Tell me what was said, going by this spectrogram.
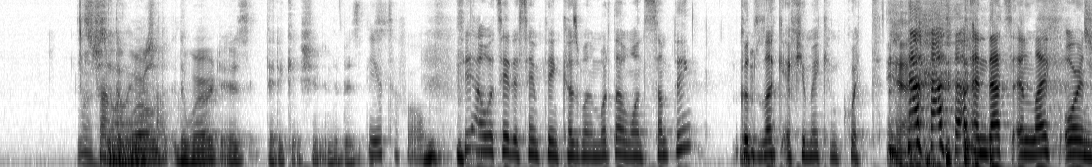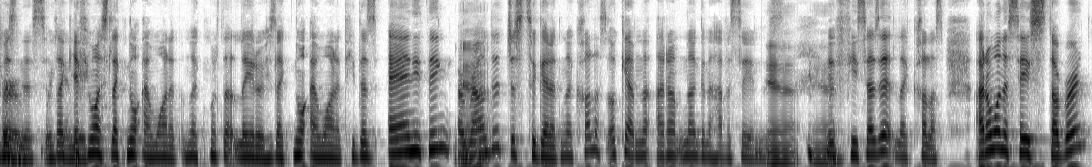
So the world, the word is dedication in the business. beautiful See, I would say the same thing because when Murta wants something, good luck if you make him quit. Yeah. and that's in life or in True. business. We It's like if he wants, like, no, I want it. I'm like, Murta, later. He's like, no, I want it. He does anything Yeah. around it just to get it. I'm like, khalas, okay, I'm not, I don't, I'm not gonna have a say in this. Yeah, yeah. If he says it, like, khalas. I don't want to say stubborn,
